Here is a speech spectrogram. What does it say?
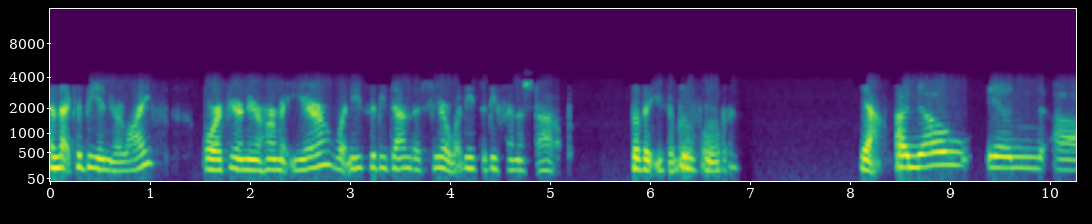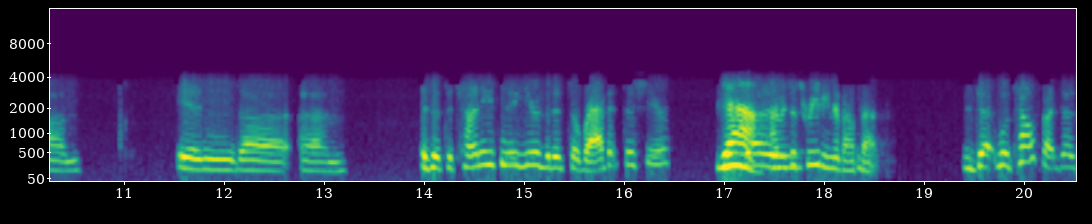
And that could be in your life or if you're in your hermit year, what needs to be done this year, what needs to be finished up so that you can move Mhm. forward. Yeah. I know in um in the um is it the Chinese New Year that it's a rabbit this year? Yeah, I was just reading about that. Do, well, tell us about does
